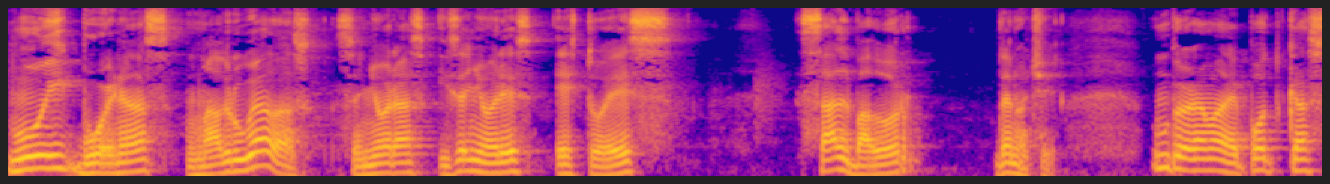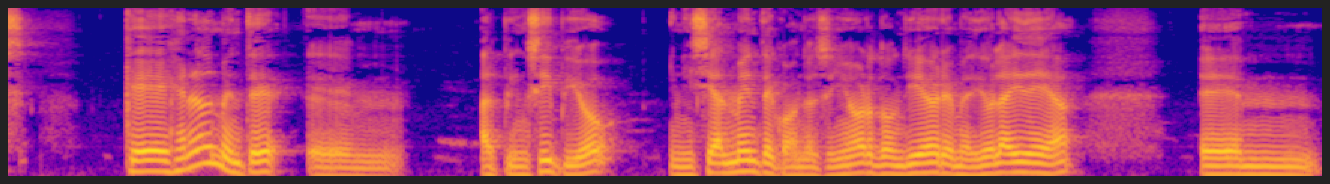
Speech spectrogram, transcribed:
Muy buenas madrugadas, señoras y señores. Esto es Salvador de Noche, un programa de podcast que generalmente em, al principio, inicialmente cuando el señor Don Diebre me dio la idea, em,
